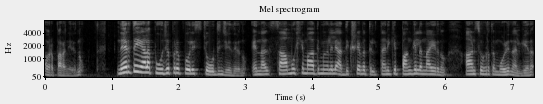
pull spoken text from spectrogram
അവർ പറഞ്ഞിരുന്നു. നേരത്തെ ഇയാളെ പൂജപ്പുര പോലീസ് ചോദ്യം ചെയ്തിരുന്നു. എന്നാൽ സാമൂഹ്യ മാധ്യമങ്ങളിലെ അധിക്ഷേപത്തിൽ തനിക്ക് പങ്കില്ലെന്നായിരുന്നു ആൺ സുഹൃത്ത് മൊഴി നൽകിയത്.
